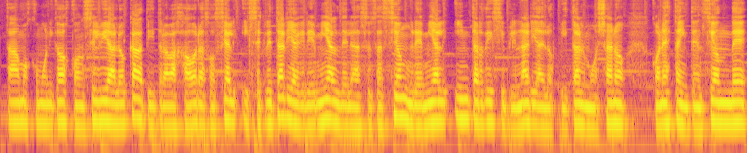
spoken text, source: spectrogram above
Estábamos comunicados con Silvia Locati, trabajadora social y secretaria gremial de la Asociación Gremial Interdisciplinaria del Hospital Moyano, con esta intención de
